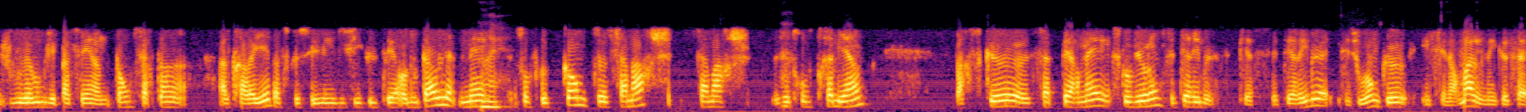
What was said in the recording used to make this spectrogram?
je vous avoue que j'ai passé un temps certain à le travailler parce que c'est une difficulté redoutable, mais ouais. sauf que quand ça marche, ça marche, je trouve très bien, parce que ça permet, parce qu'au violon c'est terrible, cette pièce c'est terrible, c'est souvent que, et c'est normal, mais que ça,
